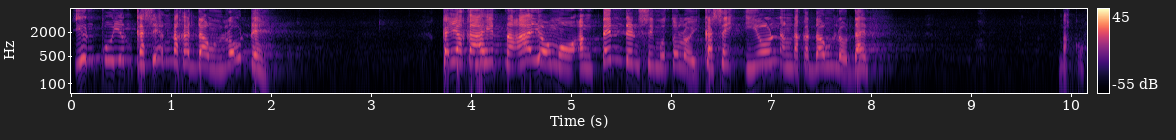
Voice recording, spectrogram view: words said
Yun po yun kasi ang naka-download eh. Kaya kahit na ayaw mo, ang tendency mo tuloy, kasi iyon ang naka-download. Dahil, nako,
